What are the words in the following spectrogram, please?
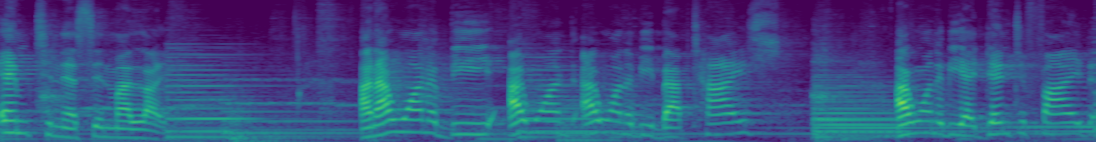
emptiness in my life. And I want to be I want I want to be baptized. I want to be identified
